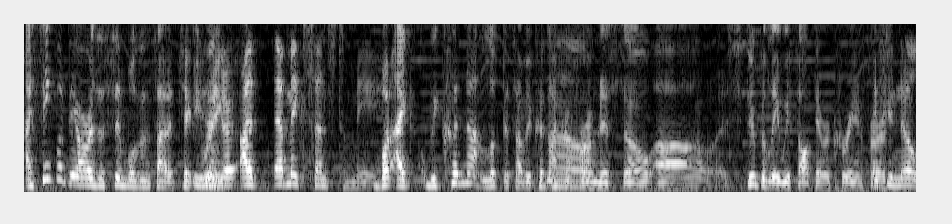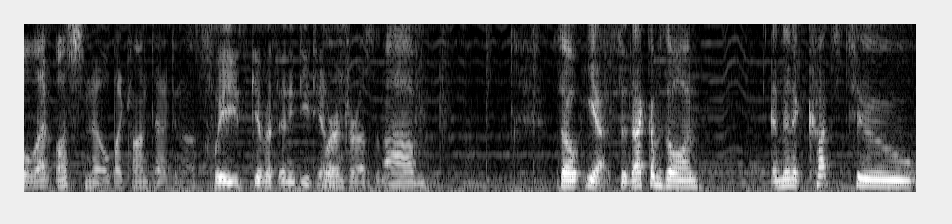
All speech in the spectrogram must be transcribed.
I think what they are is the symbols inside a tick's You think ring. they're- I, that makes sense to me. But I we could not look this up. We could not No. confirm this. So uh, stupidly, we thought they were Korean first. if you know, let us know by contacting us. please give us any details. We're interested. Um, so yeah, so that comes on, and then it cuts to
